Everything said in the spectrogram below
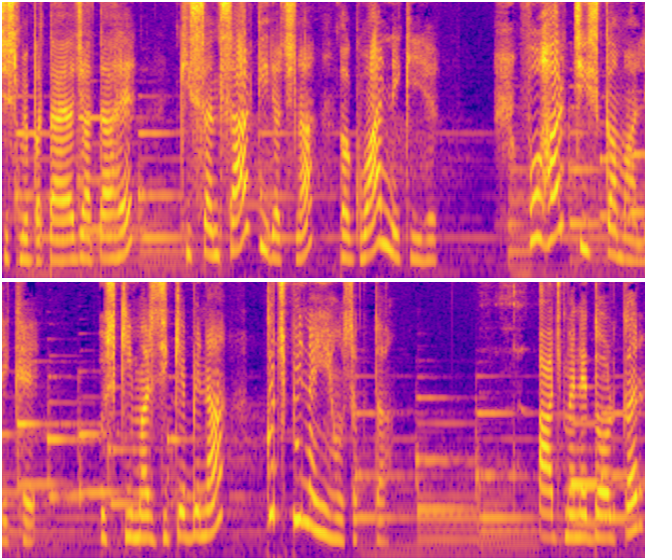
जिसमें बताया जाता है कि संसार की रचना भगवान ने की है। वो हर चीज़ का मालिक है। उसकी मर्ज़ी के बिना कुछ भी नहीं हो सकता। आज मैंने दौड़कर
